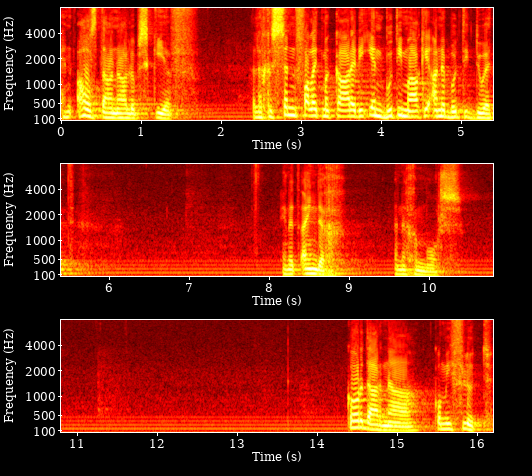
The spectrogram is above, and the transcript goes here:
En als daarna loop skeef. Hulle gesin val uitmekaar, die een boetie maak die ander boetie dood. En dit eindig in 'n gemors. Kort daarna kom die vloed.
